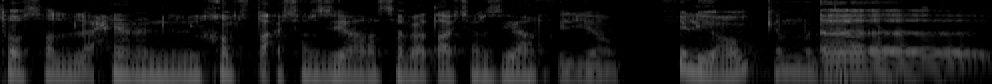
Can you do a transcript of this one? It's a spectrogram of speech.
توصل أحيانا لل 15 زيارة 17 زيارة في اليوم. في اليوم. كم مدة؟ أه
